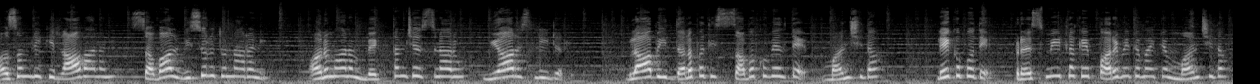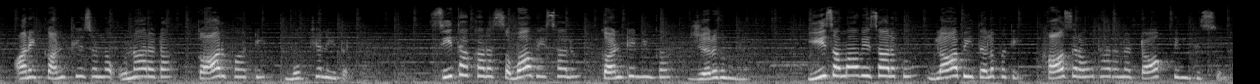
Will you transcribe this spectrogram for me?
అసెంబ్లీకి రావాలని సవాల్ విసురుతున్నారని అనుమానం వ్యక్తం చేస్తున్నారు బీఆర్ఎస్ లీడర్. గులాబీ దళపతి సభకు వెళ్తే మంచిదా? లేకపోతే ప్రెస్ మీట్లకే పరిమితమైతే మంచిదా? అని కన్ఫ్యూజన్లో ఉన్నారట కారు పార్టీ ముఖ్య నేతలు. శీతాకాల సమావేశాలు కంటిన్యూగా జరగనున్నాయి. ఈ సమావేశాలకు గులాబీ దళపతి హాజరవుతారన్న టాక్ వినిపిస్తుంది.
